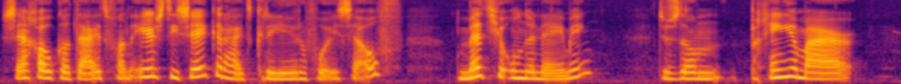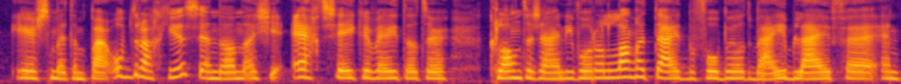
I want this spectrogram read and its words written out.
zeg ook altijd van eerst die zekerheid creëren voor jezelf met je onderneming. Dus dan begin je maar eerst met een paar opdrachtjes. En dan als je echt zeker weet dat er klanten zijn die voor een lange tijd bijvoorbeeld bij je blijven. En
